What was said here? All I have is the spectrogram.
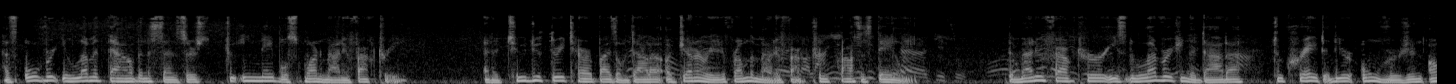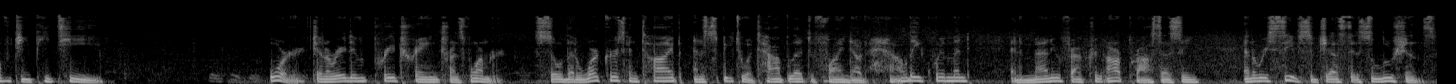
has over 11,000 sensors to enable smart manufacturing. And 2 to 3 terabytes of data are generated from the manufacturing process daily. The manufacturer is leveraging the data to create their own version of GPT or generative pre-trained transformer so that workers can type and speak to a tablet to find out how the equipment and manufacturing are processing and receive suggested solutions.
